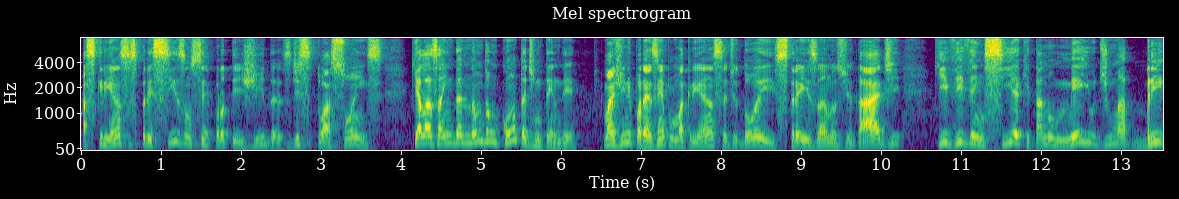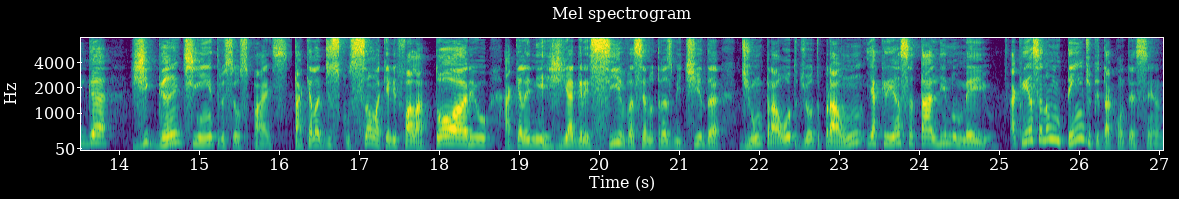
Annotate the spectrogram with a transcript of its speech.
as crianças precisam ser protegidas de situações que elas ainda não dão conta de entender. Imagine, por exemplo, uma criança de 2, 3 anos de idade que vivencia que está no meio de uma briga gigante entre os seus pais. Tá aquela discussão, aquele falatório, aquela energia agressiva sendo transmitida de um para outro, de outro para um, e a criança tá ali no meio. A criança não entende o que está acontecendo.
